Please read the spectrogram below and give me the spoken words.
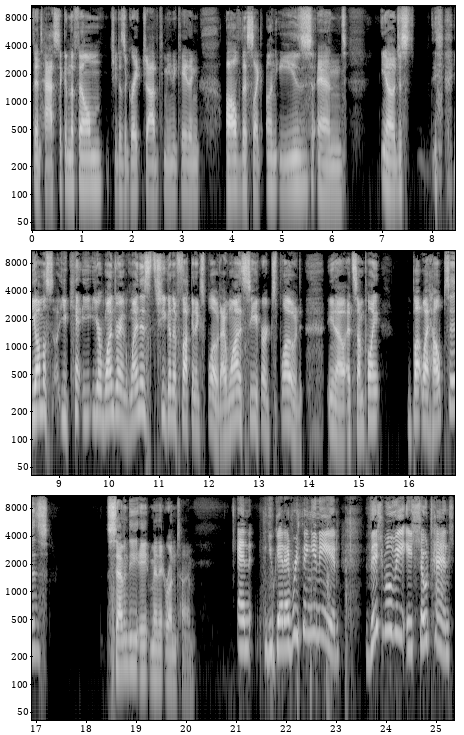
fantastic in the film. She does a great job communicating all of this like unease and you know just you almost you can't you're wondering when is she gonna fucking explode i want to see her explode you know at some point but what helps is 78 minute runtime and you get everything you need. This movie is so tense,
